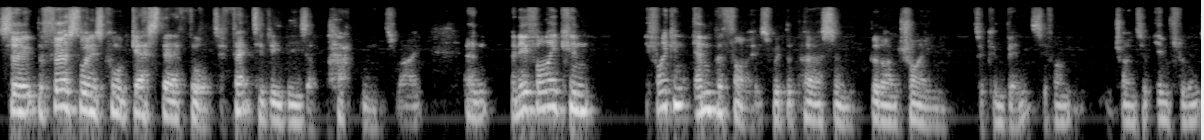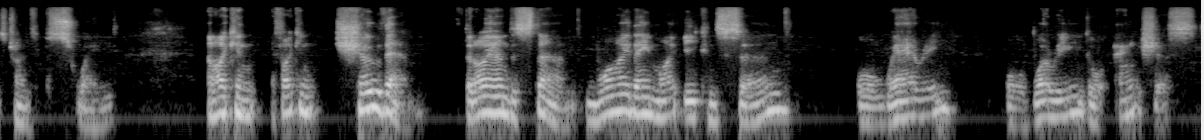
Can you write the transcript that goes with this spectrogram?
So the first one is called guess their thoughts. Effectively, these are patterns, right? And and if I can if I can empathize with the person that I'm trying to convince, if I'm trying to influence, trying to persuade, and I can if I can show them that I understand why they might be concerned or wary or worried or anxious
